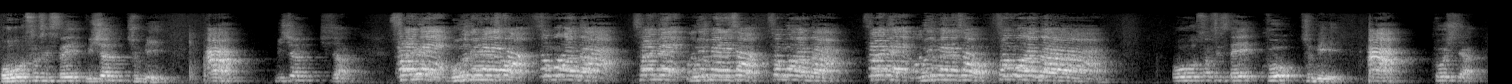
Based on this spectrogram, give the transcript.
오 석세스의 미션 준비. 아! 미션 시작. 삶의 모든 면에서 성공한다. 삶의 모든 면에서 성공한다. 삶의 모든 면에서 성공한다. 오 석세스의 구호 준비. 아! 구호 시작.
